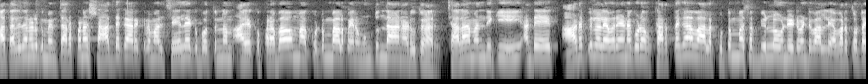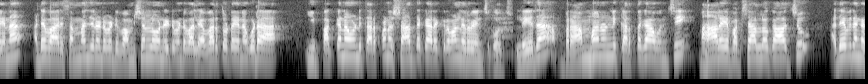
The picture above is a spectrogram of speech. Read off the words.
మా తల్లిదండ్రులకు మేము తర్పణ శ్రాద్ధ కార్యక్రమాలు చేయలేకపోతున్నాం. ఆ యొక్క ప్రభావం మా కుటుంబాలపైన ఉంటుందా అని అడుగుతున్నారు. చాలా మందికి అంటే ఆడపిల్లలు ఎవరైనా కూడా కర్తగా వాళ్ళ కుటుంబ సభ్యుల్లో ఉండేటువంటి వాళ్ళు ఎవరితోటైనా అంటే వారి సంబంధించినటువంటి వంశంలో ఉండేటువంటి వాళ్ళు ఎవరితోటైనా కూడా ఈ పక్కన ఉండి తర్పణ శ్రాద్ధ కార్యక్రమాలు నిర్వహించుకోవచ్చు. లేదా బ్రాహ్మణుణ్ణి కర్తగా ఉంచి మహాలయ పక్షాల్లో కావచ్చు అదేవిధంగా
